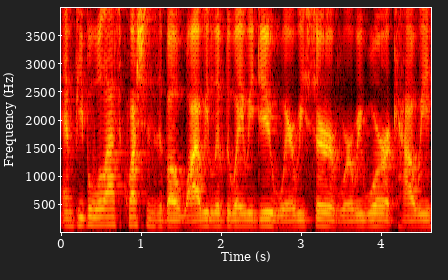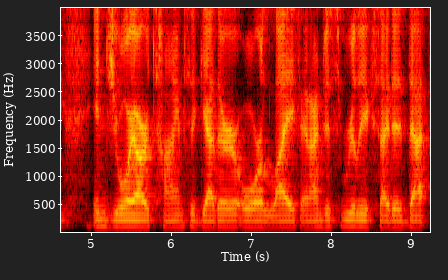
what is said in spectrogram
and people will ask questions about why we live the way we do, where we serve, where we work, how we enjoy our time together or life. And I'm just really excited that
